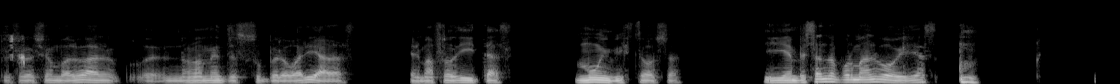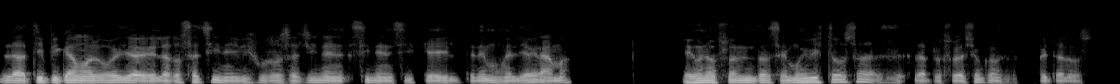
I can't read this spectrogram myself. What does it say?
presuración valvar, eh, normalmente súper ovariadas, hermafroditas, muy vistosas. Y empezando por malvoides, la típica malvoidia es la rosachina y Bijus rosachina sinensis, que ahí tenemos el diagrama. Es una flor entonces muy vistosa, la perforación con pétalos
